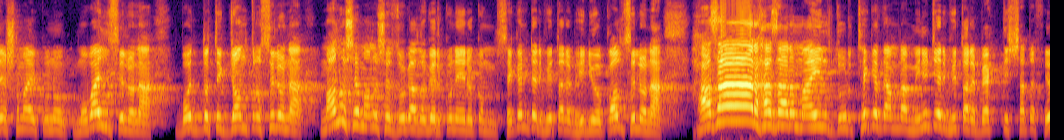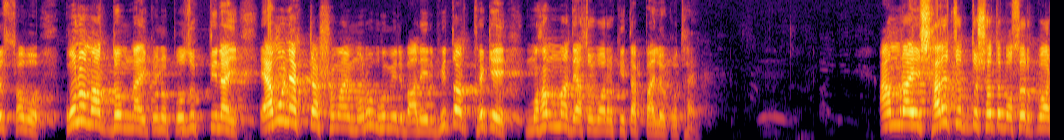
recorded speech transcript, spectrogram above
যে সময় কোনো মোবাইল ছিল না, বৈদ্যুতিক যন্ত্র ছিল না, মানুষে মানুষে যোগাযোগের কোনো এরকম সেকেন্ডের ভিতরে ভিডিও কল ছিল না। হাজার হাজার মাইল দূর থেকে যে আমরা মিনিটের ভিতরে ব্যক্তির সাথে ফেস হব, কোনো মাধ্যম নাই, কোনো প্রযুক্তি নাই, এমন একটা সময় মরুভূমির বালির ভিতর থেকে মোহাম্মদ এত বড় কিতাব পাইল কোথায়? আমরা এই সাড়ে চোদ্দ শত বছর পর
